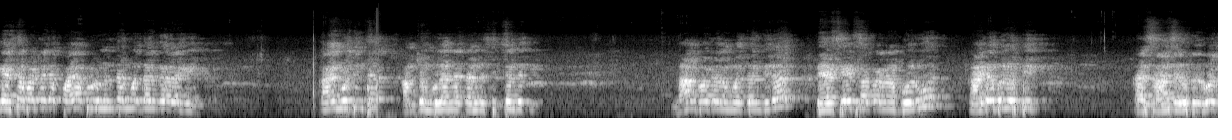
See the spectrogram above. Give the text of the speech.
गॅसच्या बाटल्याच्या पाया पडून नंतर मतदान करायला गेले. काय मोठी आमच्या मुलांना चांगलं शिक्षण देतील. लाल बाटाला मतदान दिलं त्या सेठ सावकारांना बोलवून कायदा बनवतील. काय सहाशे रुपये रोज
